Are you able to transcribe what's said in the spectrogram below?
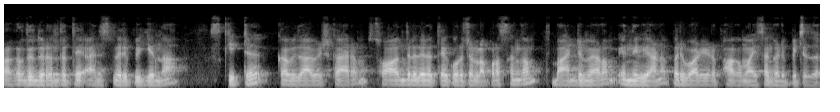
പ്രകൃതി ദുരന്തത്തെ അനുസ്മരിപ്പിക്കുന്ന സ്കിറ്റ് കവിതാവിഷ്കാരം സ്വാതന്ത്ര്യദിനത്തെക്കുറിച്ചുള്ള പ്രസംഗം ബാൻഡ് മേളം എന്നിവയാണ് പരിപാടിയുടെ ഭാഗമായി സംഘടിപ്പിച്ചത്.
